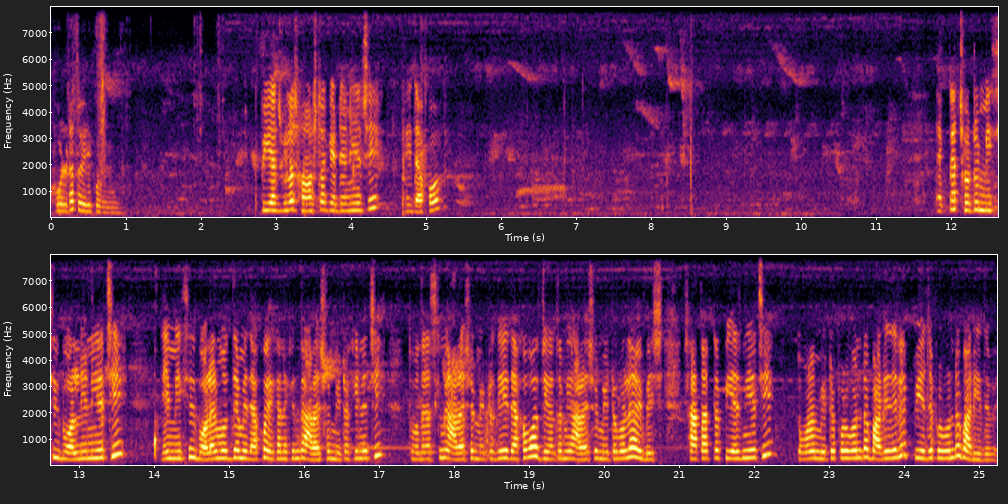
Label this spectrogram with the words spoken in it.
খোলটা তৈরি করে নেব। পেঁয়াজগুলো সমস্ত কেটে নিয়েছি। এই দেখো একটা ছোট মিক্সির বল নিয়ে নিয়েছি। এই মিক্সির বলের মধ্যে আমি দেখো, এখানে কিন্তু আড়াইশো মেটো কিনেছি। তোমাদের আজকে আমি আড়াইশো মেটো দিয়ে দেখাবো। যেহেতু আমি আড়াইশো মেটো বলে আমি বেশ সাত আটটা পেঁয়াজ নিয়েছি, তোমরা মেটোর পরিমাণটা বাড়িয়ে দিলে পেঁয়াজের পরিমাণটা বাড়িয়ে দেবে।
